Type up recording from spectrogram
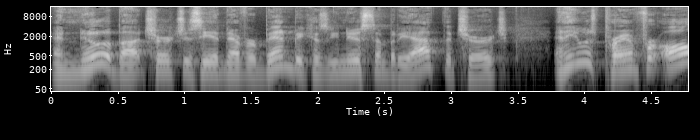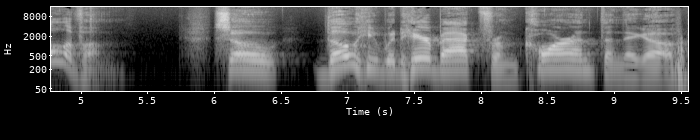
and knew about churches he had never been because he knew somebody at the church and he was praying for all of them. So, though he would hear back from Corinth and they go,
